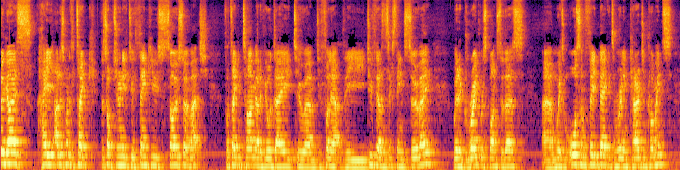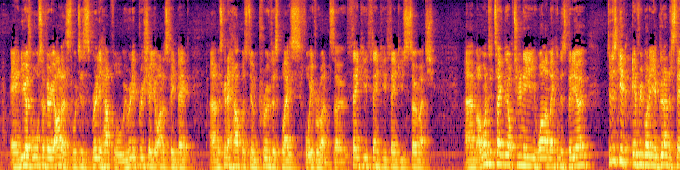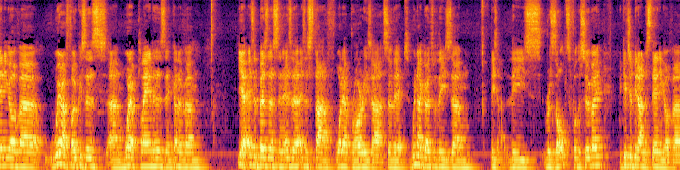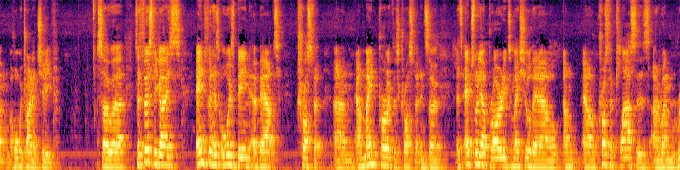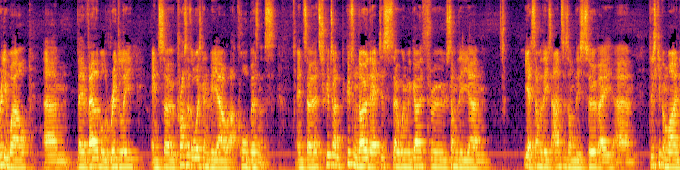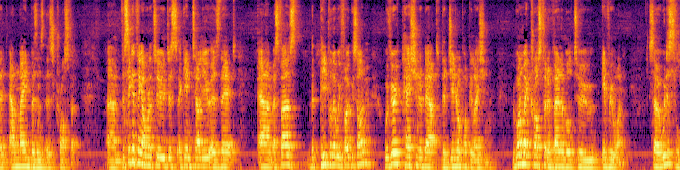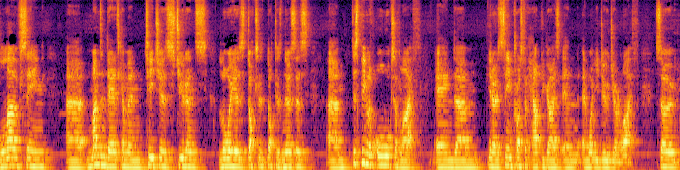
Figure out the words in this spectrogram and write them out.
Hey guys, hey, I just wanted to take this opportunity to thank you so, so much for taking time out of your day to, um, to fill out the 2016 survey. We had a great response to this. Um, we had some awesome feedback and some really encouraging comments. And you guys were also very honest, which is really helpful. We really appreciate your honest feedback. Um, it's going to help us to improve this place for everyone. So thank you, thank you, thank you so much. Um, I want to take the opportunity while I'm making this video to just give everybody a good understanding of uh, where our focus is, um, what our plan is, and kind of, um, yeah, as a business and as a, as a staff, what our priorities are, so that when I go through these, um, these, these results for the survey, it gives you a better understanding of, um, of what we're trying to achieve. So, uh, so firstly, guys, Andfit has always been about CrossFit. Um, our main product is CrossFit, and so it's absolutely our priority to make sure that our, um, our CrossFit classes are run really well, um, they're available regularly, and so CrossFit is always going to be our, our core business. And so it's good to, good to know that just so when we go through some of the um, yeah some of these answers on this survey, um, just keep in mind that our main business is CrossFit. Um, the second thing I wanted to just again tell you is that um, as far as the people that we focus on, we're very passionate about the general population. We want to make CrossFit available to everyone. So we just love seeing uh, mums and dads come in, teachers, students, lawyers, doctors, doctors nurses, um, just people of all walks of life. And, um, you know, seeing CrossFit help you guys in, in what you do during life. So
